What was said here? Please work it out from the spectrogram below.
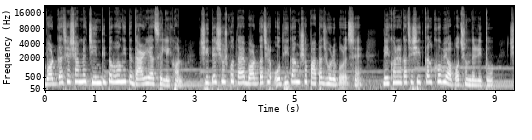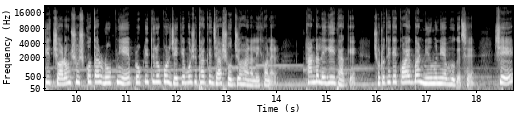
বটগাছের সামনে চিন্তিত ভঙ্গিতে দাঁড়িয়ে আছে লিখন। শীতের শুষ্কতায় বটগাছের অধিকাংশ পাতা ঝরে পড়েছে। লিখনের কাছে শীতকাল খুবই অপছন্দের ঋতু। শীত চরম শুষ্কতার রূপ নিয়ে প্রকৃতির ওপর জেকে বসে থাকে যা সহ্য হয় না লিখনের। ঠান্ডা লেগেই থাকে। ছোট থেকে কয়েকবার নিউমোনিয়া ভুগেছে। সে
